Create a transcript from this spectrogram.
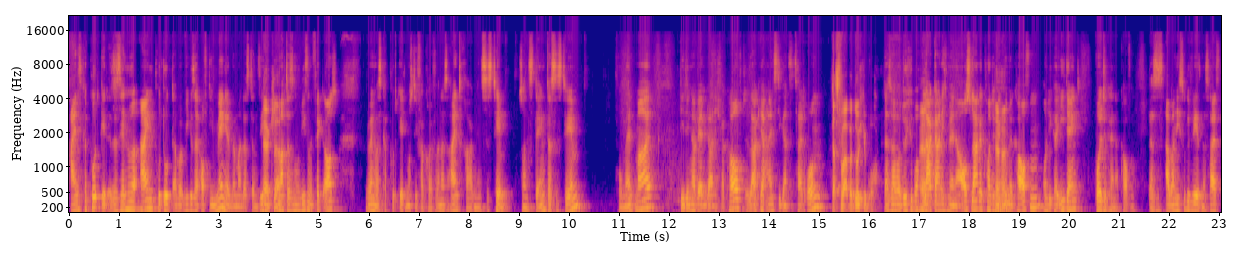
eins kaputt geht, es ist ja nur ein Produkt, aber wie gesagt, auf die Menge, wenn man das dann sieht, Ja, macht das einen riesen Effekt aus. Wenn was kaputt geht, muss die Verkäuferin das eintragen ins System. Sonst denkt das System, Moment mal, die Dinger werden gar nicht verkauft, lag ja eins die ganze Zeit rum, Das war aber durchgebrochen. das war aber durchgebrochen, lag gar nicht mehr in der Auslage, konnte der Aha. Kunde kaufen und die KI denkt, wollte keiner kaufen. Das ist aber nicht so gewesen. Das heißt,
